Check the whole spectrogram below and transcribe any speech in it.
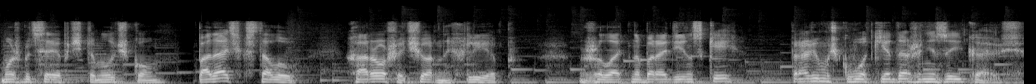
может быть, с репчатым лучком, подать к столу хороший черный хлеб, желательно бородинский. Про рюмочку водки я даже не заикаюсь.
